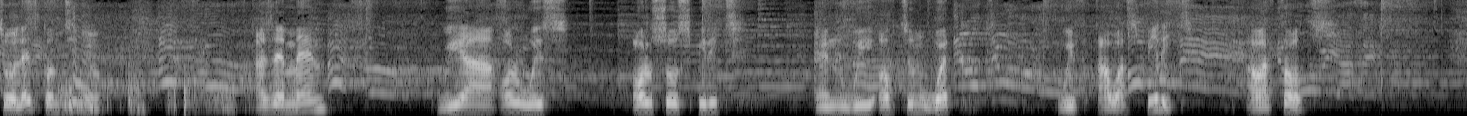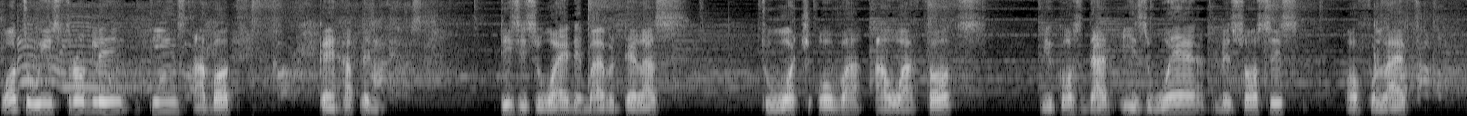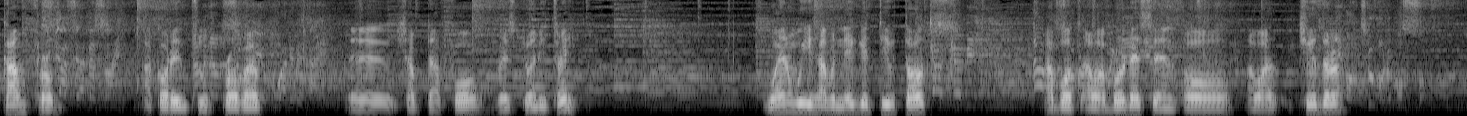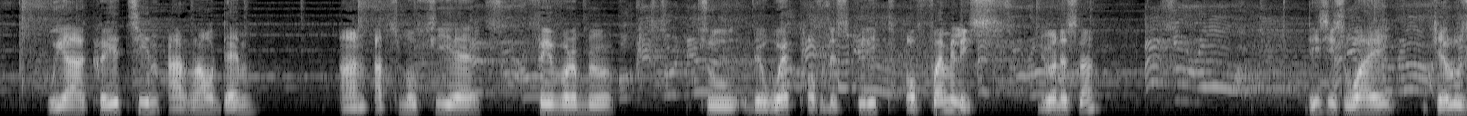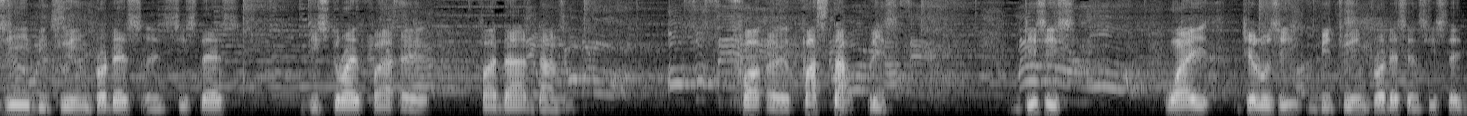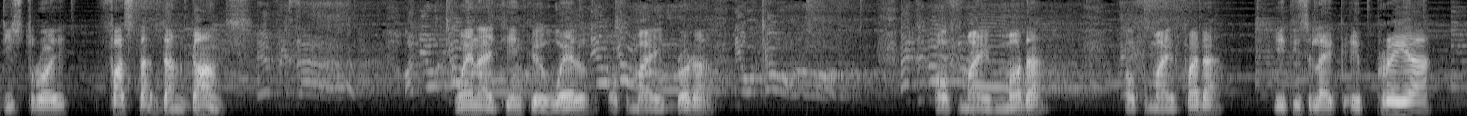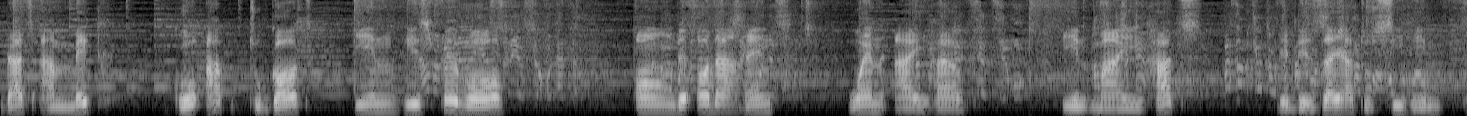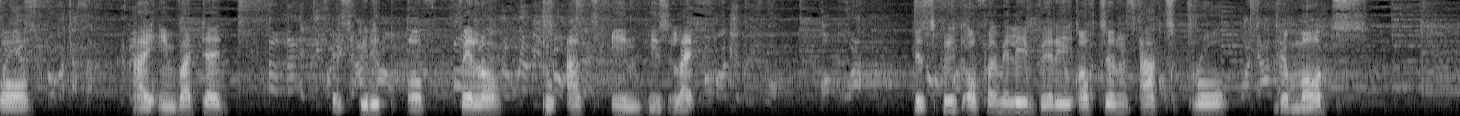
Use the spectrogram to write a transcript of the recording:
So let's continue. As a man, we are always also spirit, and we often work with our spirit, our thoughts. What we struggling things about can happen. This is why the Bible tells us to watch over our thoughts because that is where the sources of life come from according to Proverbs uh, chapter 4 verse 23 when we have negative thoughts about our brothers and or our children we are creating around them an atmosphere favorable to the work of the spirit of families. Do you understand? This is why jealousy between brothers and sisters destroy fa uh, father than fa uh, faster, please. This is why jealousy between brothers and sisters destroy faster than guns. When I think uh, well of my brother of my mother, of my father. It is like a prayer that I make go up to God in His favor. On the other hand, when I have in my heart the desire to see Him, for I invited a spirit of fellow to act in His life. The spirit of family very often acts through the modes,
